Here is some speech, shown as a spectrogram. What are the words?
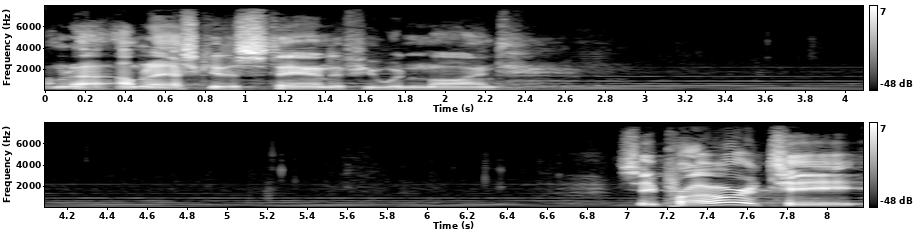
I'm gonna I'm gonna ask you to stand if you wouldn't mind. See, priority,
